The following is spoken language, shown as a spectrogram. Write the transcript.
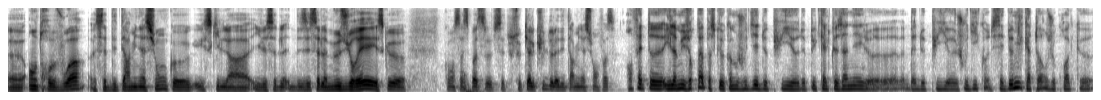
euh, entrevoient cette détermination Est-ce qu'ils il essaient, essaient de la mesurer? Est-ce que Comment ça se passe, ce calcul de la détermination en face? En fait, euh, il ne la mesure pas parce que, comme je vous disais, depuis, depuis quelques années, ben, depuis, je vous dis c'est 2014, je crois que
